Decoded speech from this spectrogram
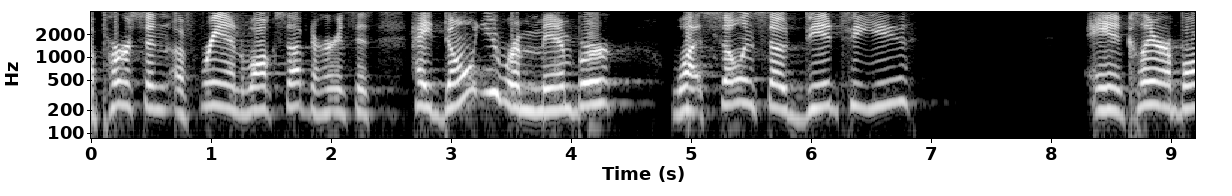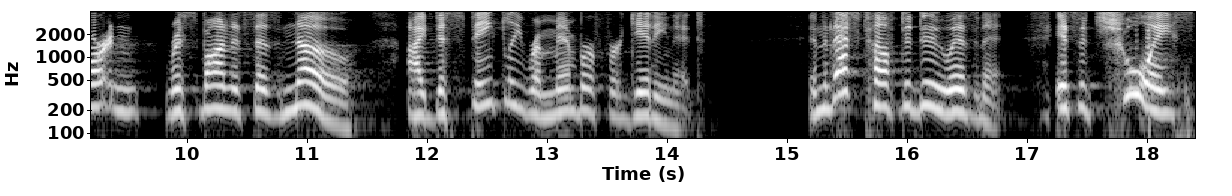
a person, a friend, walks up to her and says, Hey, don't you remember what so and so did to you? And Clara Barton responded, says, No, I distinctly remember forgetting it. And that's tough to do, isn't it? It's a choice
